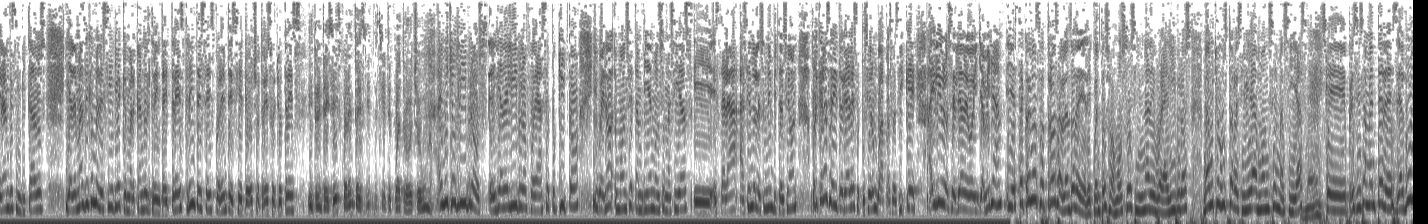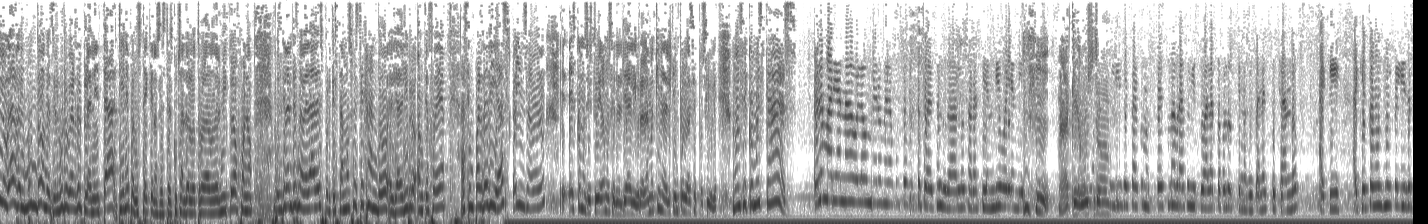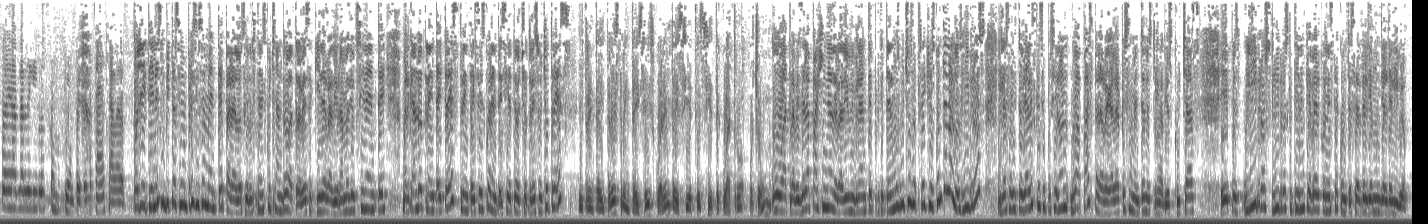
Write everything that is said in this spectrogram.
grandes invitados y además déjeme decirle que marcando el 33 36 47 8383 y 36 47 7481. Hay muchos libros. El día del libro fue hace poquito y bueno, Monse también, Monse Macías eh, estará haciéndoles una invitación porque las editoriales se pusieron guapas, así que hay libros el día de hoy. Llame ya. Y está con nosotros hablando de, cuentos famosos y una de libros. Me da mucho gusto recibir a Monse Macías, que precisamente desde algún lugar del mundo, desde algún lugar del planeta, tiene para usted que nos está escuchando al otro lado del micrófono, pues grandes novedades porque estamos festejando el Día del Libro, aunque fue hace un par de días. Hoy en sábado es como si estuviéramos en el Día del Libro. La máquina del tiempo lo hace posible. Monse, ¿cómo estás? Hola Mariana, hola Homero, me da mucho gusto poder saludarlos ahora sí en vivo y en directo. ah, qué gusto. feliz de estar con ustedes. Un abrazo virtual a todos los que nos están escuchando. Aquí, aquí estamos muy felices de poder hablar de libros como siempre, como cada sábado. Oye, y tienes invitación precisamente para los que nos están escuchando a través aquí de Radiorama de Occidente, marcando 33 36 47 8383 y 33 36 47 7481 o a través de la página de Radio Vibrante porque tenemos muchos obsequios. Cuéntanos los libros y las editoriales que se pusieron guapas para regalar precisamente a nuestros radioescuchas, eh, pues libros, libros que tienen que ver con este acontecer del Día Mundial del Libro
